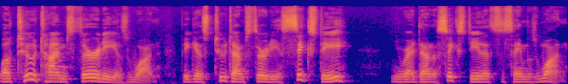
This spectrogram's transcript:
Well, 2 times 30 is 1, because 2 times 30 is 60. You write down a 60, that's the same as 1.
